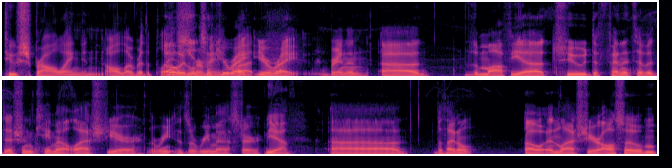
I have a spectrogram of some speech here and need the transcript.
too sprawling and all over the place. Oh, it looks like you're right. You're right, Brandon. Uh, the Mafia 2 Definitive Edition came out last year. The It's a remaster. yeah, Uh, but I don't. Oh, and last year also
